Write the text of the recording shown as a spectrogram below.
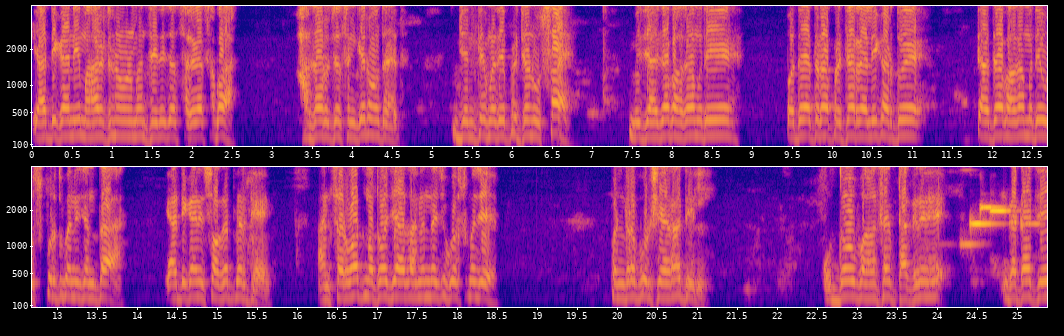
या ठिकाणी महाराष्ट्र नवनिर्माण सेनेच्या सगळ्या सभा हजारोच्या संख्येनं होत आहेत. जनतेमध्ये प्रचंड उत्साह आहे. मी ज्या ज्या भागामध्ये पदयात्रा प्रचार रॅली काढतोय त्या त्या भागामध्ये उत्स्फूर्तपणे जनता या ठिकाणी स्वागत करते आहे. आणि सर्वात महत्त्वाची आज आनंदाची गोष्ट म्हणजे पंढरपूर शहरातील उद्धव बाळासाहेब ठाकरे गटाचे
